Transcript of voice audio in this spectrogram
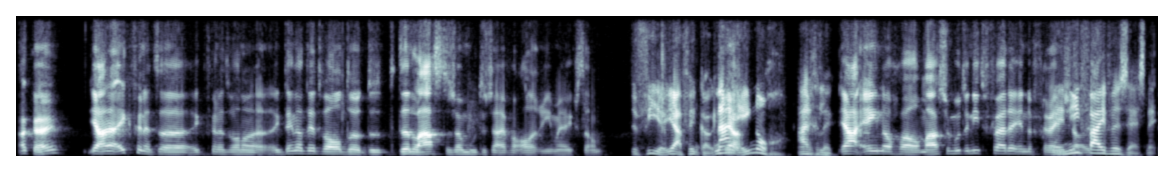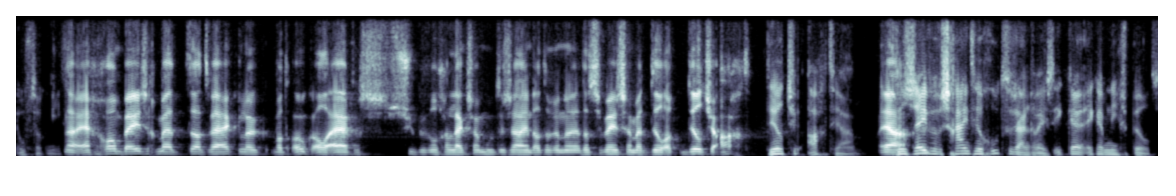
Oké. Ja, nou, ik, vind het, eh, ik vind het wel een, Ik denk dat dit wel de, de, de laatste zou moeten zijn van alle remakes dan. De vier, ja, vind ik ook. Nee, Ja. één nog, eigenlijk. Ja, één nog wel, maar ze moeten niet verder in de Nee, franchise. niet vijf en zes. Nee, hoeft ook niet. Nee, en gewoon bezig met daadwerkelijk, wat ook al ergens superveel gelekt zou moeten zijn, dat, er een, eh, dat ze bezig zijn met deel, deeltje 8. Deeltje 8, ja. Ja, Deel 7 schijnt heel goed te zijn geweest. Ik, eh, ik heb hem niet gespeeld.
